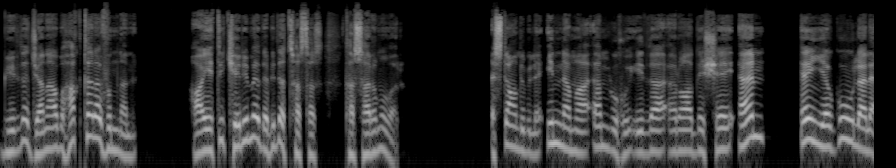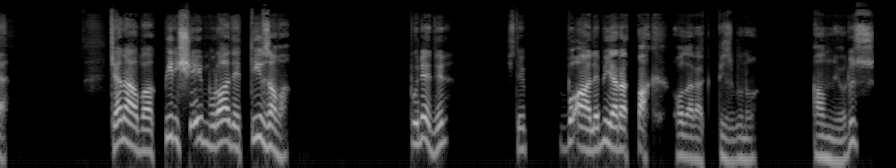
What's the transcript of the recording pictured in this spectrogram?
bir de Cenab-ı Hak tarafından ayeti kerimede bir de tasas, tasarımı var. Estağfurullah bile innema emruhu izâ erâde şey'en en yegûle le. Cenab-ı Hak bir şeyi murad ettiği zaman bu nedir? İşte bu alemi yaratmak olarak biz bunu anlıyoruz.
